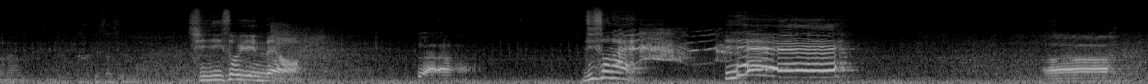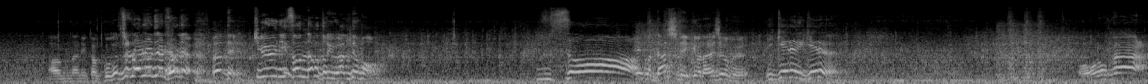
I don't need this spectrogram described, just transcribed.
らん。面倒かけさせるな死に急いでんだよ。たうわ。自訴ない。ええあー。あんなにかっこよくちょ待って待って。急にそんなこと言わんでも。ー、嘘。えこれダッシュで今日大丈夫？いけるいけるおか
